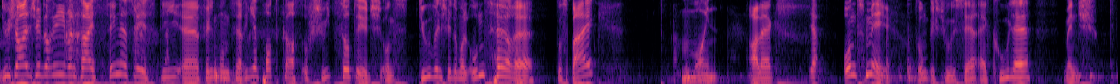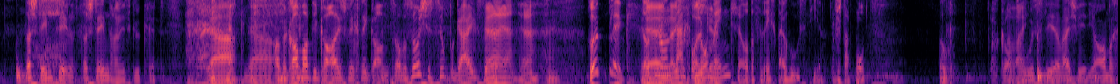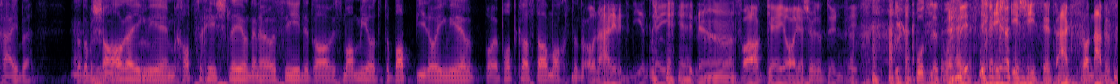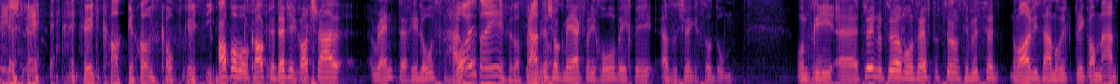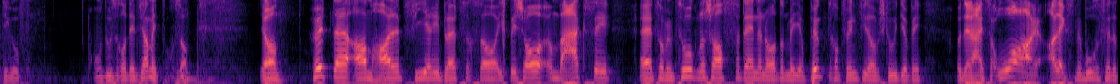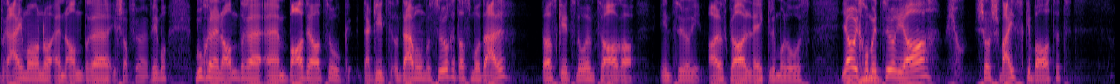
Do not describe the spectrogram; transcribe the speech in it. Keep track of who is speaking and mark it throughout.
Speaker 1: Du schaltest wieder rein, wenn es heisst Sinneswiss, die äh, Film- und Serie-Podcast auf Schweizerdeutsch. Und du willst wieder mal uns hören. Der Spike,
Speaker 2: Moin.
Speaker 1: Alex
Speaker 3: Ja.
Speaker 1: und mich. Darum bist du sehr ein cooler Mensch.
Speaker 3: Das stimmt, Till. Das stimmt.
Speaker 1: Da habe ich es gut gerettet.
Speaker 3: Ja, ja. Also grammatikalisch vielleicht nicht ganz. Aber so ist es super geil gewesen.
Speaker 1: Ja, ja, ja. Rückblick.
Speaker 2: Hören
Speaker 1: äh,
Speaker 2: uns echt
Speaker 1: Folge.
Speaker 2: nur Menschen oder vielleicht auch Haustiere?
Speaker 1: Ist der Bots?
Speaker 2: Oh.
Speaker 3: Ach Gott,
Speaker 1: Wer weiss.
Speaker 3: Haustier, weißt du wie, die armen Scheiben. Gerade am Scharen irgendwie im Katzenkistchen und dann hören sie hinten dran, wie die Mami oder der Papi da irgendwie einen Po- Podcast anmacht. Und, oh nein, nicht wieder die drei. Fuck, ey, oh, ja, schöner Dünnpfiff.
Speaker 1: Ich verbuddle es mal nicht.
Speaker 3: ich ich, ich schieße jetzt extra neben das Kistchen.
Speaker 2: Heute Kacke aufs Kopfküsse.
Speaker 3: Aber wo Kacke, darf ich gerade schnell renten, ein bisschen loshauen?
Speaker 1: Voll drehen, für das
Speaker 3: Ja, haben sie schon gemerkt, als ich gekommen bin. Ich bin also, es ist wirklich so dumm. Unsere äh, Zuhörer und Zuhörer, die uns öfters zuhören, sie wissen ja, normalerweise nehmen wir Rückblick am Montag auf. Und rauskommt jetzt ja Mittwoch. So. Ja, heute am halb vier plötzlich so. Ich bin schon am Weg gewesen, äh, zu meinem Zug noch arbeiten, dann, oder? Und wenn ich pünktlich um fünf wieder im Studio bin. Und dann heißt es so, wow, Alex, wir brauchen für den dreimal noch einen anderen, ich arbeite für eine Firma, brauchen einen anderen ähm, Badeanzug. Da gibt's, und den, wo wir suchen, das Modell, das gibt es nur im Zara in Zürich. Alles klar, legen wir los. Ja, ich komme in Zürich an, schon schweißgebadet.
